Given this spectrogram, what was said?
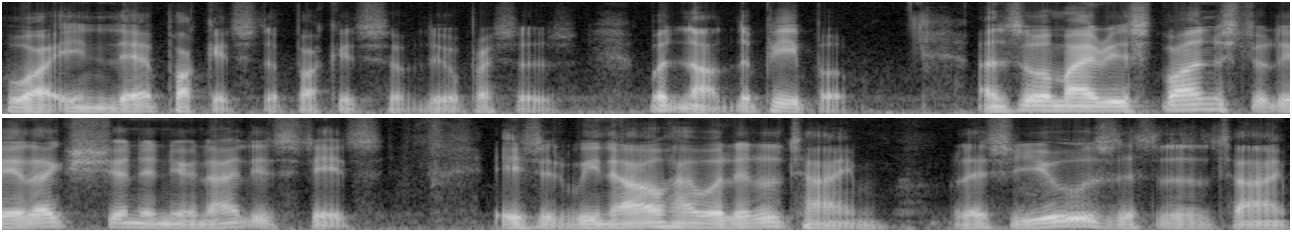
who are in their pockets, the pockets of the oppressors, but not the people. And so my response to the election in the United States is that we now have a little time. Let's use this little time.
